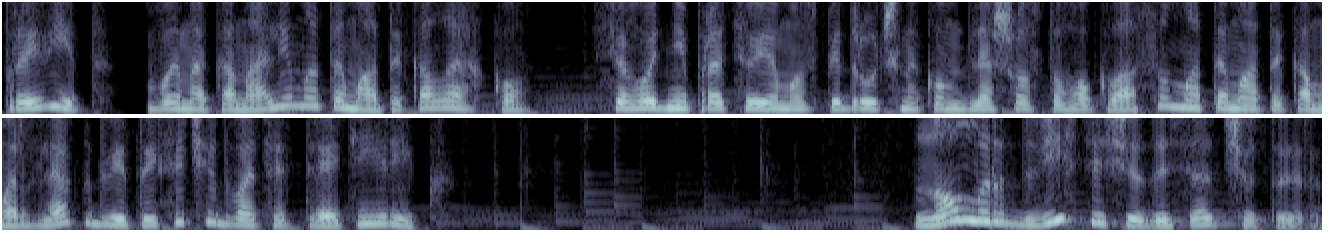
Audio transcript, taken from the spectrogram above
Привіт! Ви на каналі Математика Легко. Сьогодні працюємо з підручником для 6 класу Математика Мерзляк 2023 рік. Номер 264.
